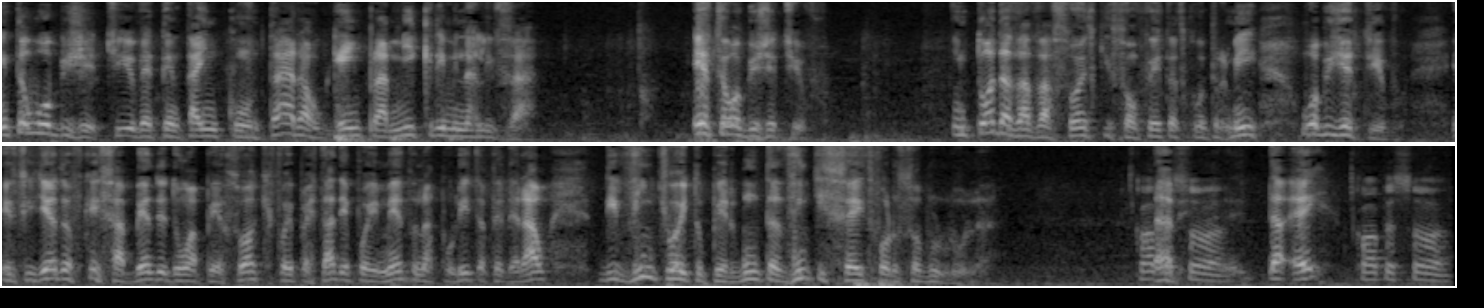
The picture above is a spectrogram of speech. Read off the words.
Então o objetivo é tentar encontrar alguém para me criminalizar. Esse é o objetivo. Em todas as ações que são feitas contra mim, o objetivo. Esses dias eu fiquei sabendo de uma pessoa que foi prestar depoimento na Polícia Federal, de 28 perguntas, 26 foram sobre o Lula. Qual a pessoa? Hein? Qual a pessoa?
